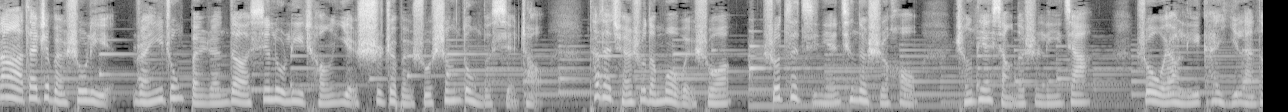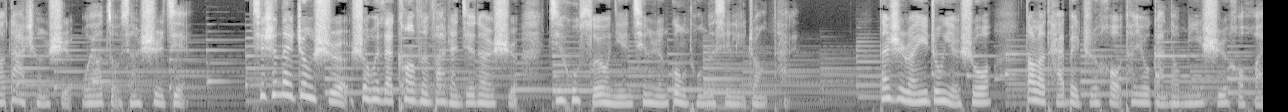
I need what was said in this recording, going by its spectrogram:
那在这本书里，阮一中本人的心路历程也是这本书生动的写照。他在全书的末尾说：“说自己年轻的时候，成天想的是离家，说我要离开宜兰到大城市，我要走向世界。其实那正是社会在亢奋发展阶段时，几乎所有年轻人共同的心理状态。但是阮一中也说，到了台北之后，他又感到迷失和怀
